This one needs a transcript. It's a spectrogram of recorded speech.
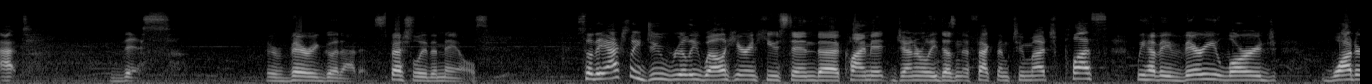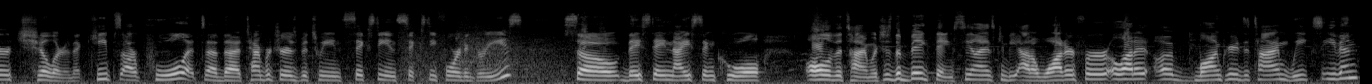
at this. They're very good at it, especially the males. So they actually do really well here in Houston. The climate generally doesn't affect them too much. Plus, we have a very large water chiller that keeps our pool at uh, the temperatures between 60 and 64 degrees. So they stay nice and cool all of the time, which is the big thing. Sea lions can be out of water for a lot of uh, long periods of time, weeks even,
